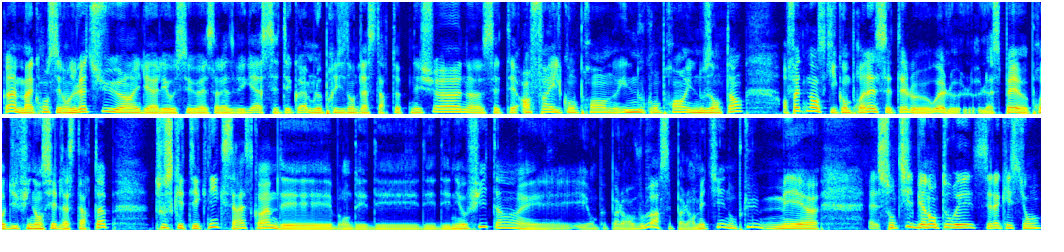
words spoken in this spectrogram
Quand même, Macron s'est vendu là-dessus. hein. Il est allé au CES à Las Vegas. C'était quand même le président de la Startup Nation. Euh, C'était enfin il comprend, il nous comprend, il nous entend. En fait, non, ce qu'il comprenait, c'était le, ouais, l'aspect euh, produit financier de la startup. Tout ce qui est technique, ça reste quand même des, bon, des, des, des- des néophytes. hein, et, et on peut pas leur en vouloir. C'est pas leur métier non plus. Mais euh, sont-ils bien entourés? C'est la question.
